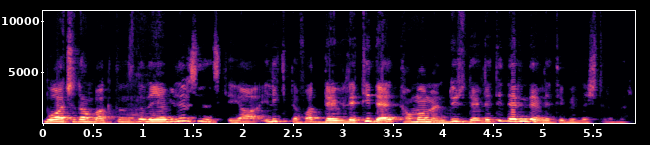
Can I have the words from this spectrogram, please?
Bu açıdan baktığınızda diyebilirsiniz ki ya ilk defa devleti de tamamen düz devleti derin devleti birleştirdiler.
